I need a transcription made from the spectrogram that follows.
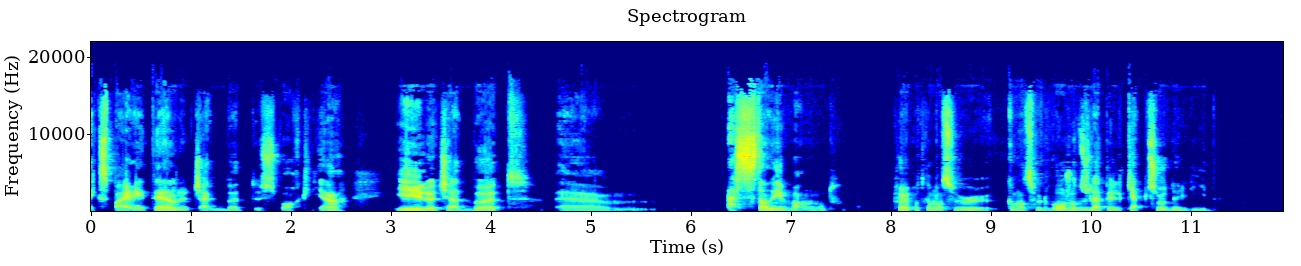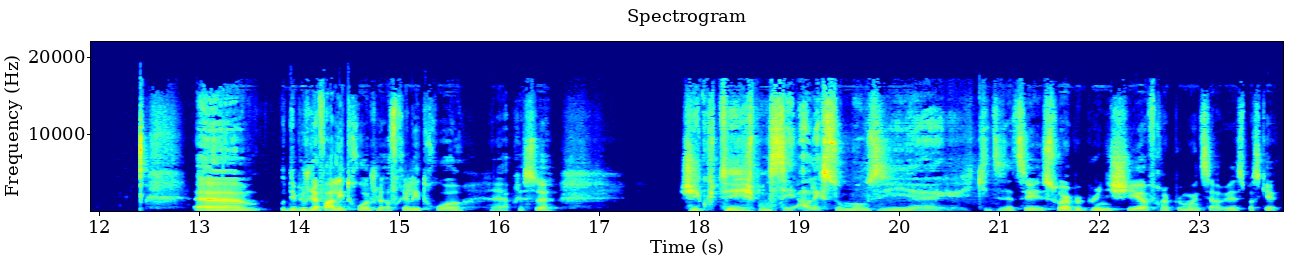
expert interne, le chatbot de support client et le chatbot assistant des ventes, peu importe comment tu veux, comment tu veux le voir. Aujourd'hui, je l'appelle capture de lead. Euh, au début, je voulais faire les trois, je voulais offrir les trois. Euh, après ça, j'ai écouté, je pense que c'est Alex Somosi euh, qui disait, tu sais, sois un peu plus niché, offre un peu moins de services parce que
